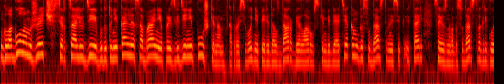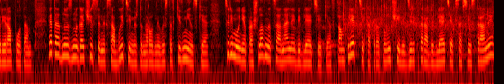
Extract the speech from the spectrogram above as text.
Глаголом «жечь сердца людей» будут уникальное собрание произведений Пушкина, которое сегодня передал в дар белорусским библиотекам государственный секретарь Союзного государства Григорий Рапота. Это одно из многочисленных событий международной выставки в Минске. Церемония прошла в Национальной библиотеке. В комплекте, который получили директора библиотек со всей страны,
